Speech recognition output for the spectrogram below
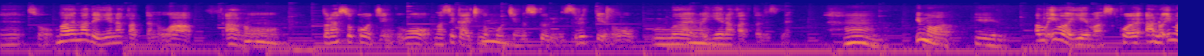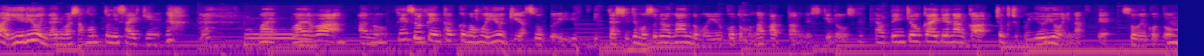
ね、そう前まで言えなかったのはあの、トラストコーチングを、まあ、世界一のコーチングスクールにするっていうのを前は言えなかったですね。うん、うん、今言えるあもう今は言えます。これあの今は言えるようになりました。本当に最近。前前はあの Facebook に書くのも勇気がすごくいいったし、でもそれを何度も言うこともなかったんですけど、最近は勉強会でなんかちょくちょく言うようになって、そういうことを。うん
